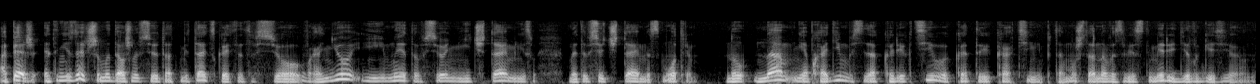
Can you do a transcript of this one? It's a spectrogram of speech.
Опять же, это не значит, что мы должны все это отметать, сказать, это все вранье, и мы это все не читаем, не, мы это все читаем и смотрим. Но нам необходимы всегда коррективы к этой картине, потому что она в известной мере идеологизирована.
